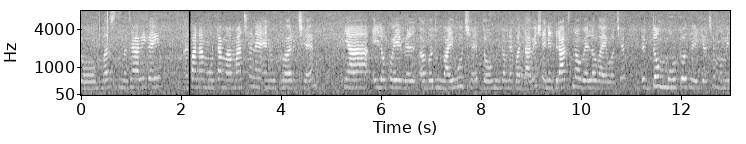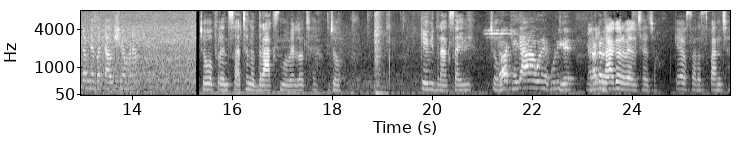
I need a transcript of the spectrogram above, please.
તો મસ્ત મજા આવી ગઈ. પપ્પાના મોટા મામા છે ને એનું ઘર છે. ત્યાં એ લોકોએ વેલ બધું વાવ્યું છે તો હું તમને બતાવીશ. એને દ્રાક્ષનો વેલો વાવ્યો છે. એકદમ મોટો થઈ ગયો છે. મમ્મી તમને બતાવશે હમણાં. જો ફ્રેન્ડ્સ આ છે ને દ્રાક્ષનો વેલો છે. જો. કેવી દ્રાક્ષ આવી. જો. દ્રાક્ષ છે, આ ઓલે બોલી છે? નાગર નાગરવેલ છે જો. કેવો સરસ પાન છે.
